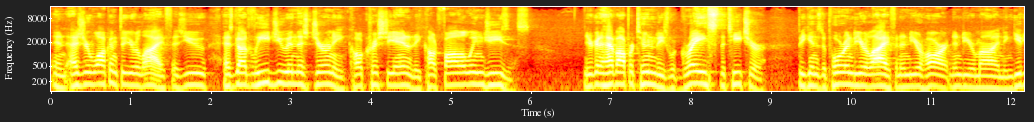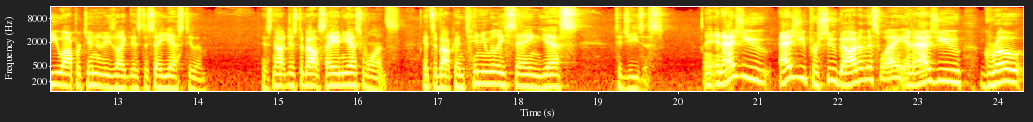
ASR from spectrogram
And as you're walking through your life, as you as God leads you in this journey called Christianity, called following Jesus, you're going to have opportunities where grace, the teacher, begins to pour into your life and into your heart and into your mind and give you opportunities like this to say yes to Him. It's not just about saying yes once, it's about continually saying yes to Jesus. And, as, you, as you pursue God in this way and as you grow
